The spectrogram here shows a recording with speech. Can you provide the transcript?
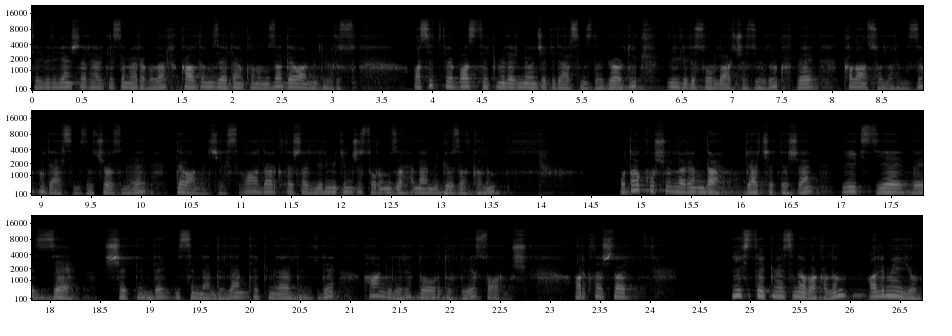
Sevgili gençler herkese merhabalar. Kaldığımız yerden konumuza devam ediyoruz. Asit ve baz tekmelerini önceki dersimizde gördük. İlgili sorular çözüyorduk ve kalan sorularımızı bu dersimizde çözmeye devam edeceğiz. O halde arkadaşlar 22. sorumuza hemen bir göz atalım. Oda koşullarında gerçekleşen X, Y ve Z şeklinde isimlendirilen tekmelerle ilgili hangileri doğrudur diye sormuş. Arkadaşlar X tekmesine bakalım. Alüminyum.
